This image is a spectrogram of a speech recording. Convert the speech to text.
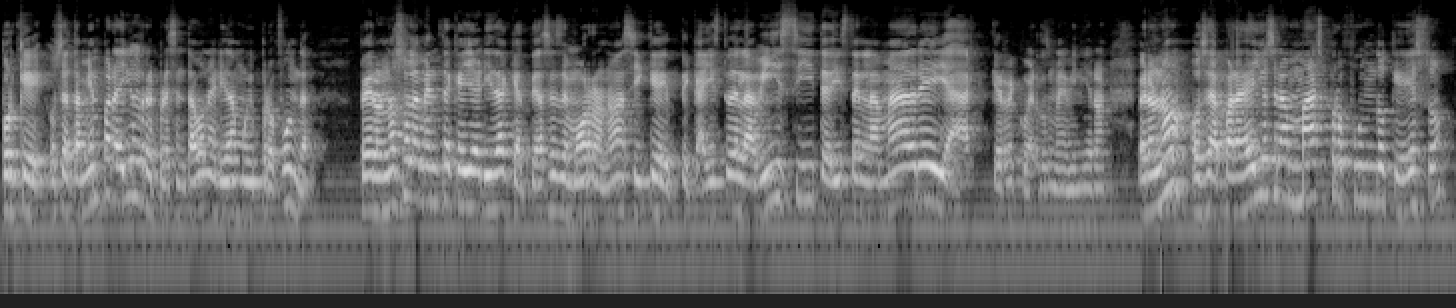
Porque, o sea, también para ellos representaba una herida muy profunda. Pero no solamente aquella herida que te haces de morro, ¿no? Así que te caíste de la bici, te diste en la madre y ah, qué recuerdos me vinieron. Pero no, o sea, para ellos era más profundo que eso,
